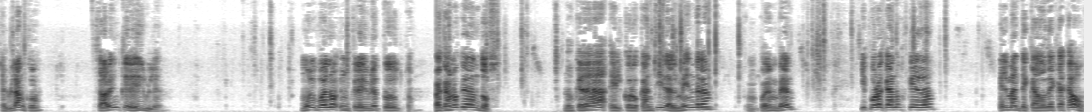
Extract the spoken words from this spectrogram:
el blanco, sabe increíble. Muy bueno, increíble producto. Acá nos quedan dos. Nos queda el crocanti de almendra, como pueden ver. Y por acá nos queda el mantecado de cacao,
